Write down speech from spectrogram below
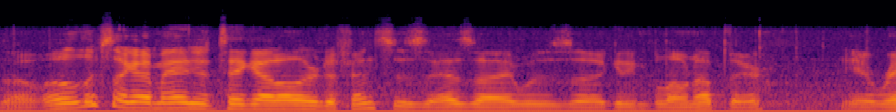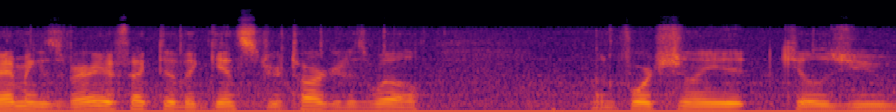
So, well, it looks like I managed to take out all their defenses as I was uh, getting blown up there. Yeah, ramming is very effective against your target as well. Unfortunately, it kills you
